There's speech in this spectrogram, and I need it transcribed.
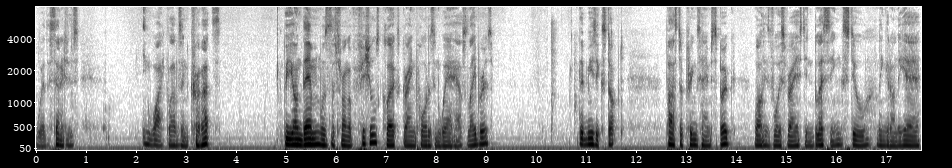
were the senators, in white gloves and cravats. Beyond them was the throng of officials, clerks, grain porters, and warehouse labourers. The music stopped. Pastor Pringsheim spoke, while his voice raised in blessing still lingered on the air.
